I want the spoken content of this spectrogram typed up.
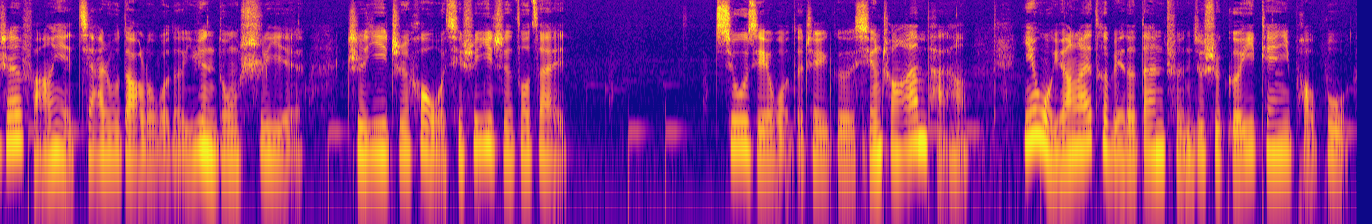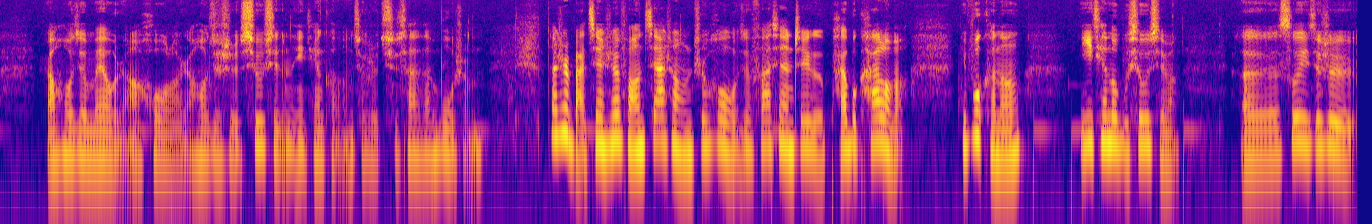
身房也加入到了我的运动事业之一之后，我其实一直都在纠结我的这个行程安排哈，因为我原来特别的单纯，就是隔一天一跑步，然后就没有然后了，然后就是休息的那一天可能就是去散散步什么。但是把健身房加上了之后，我就发现这个排不开了嘛，你不可能一天都不休息嘛，呃，所以就是。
